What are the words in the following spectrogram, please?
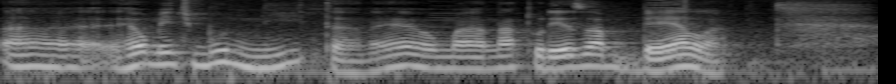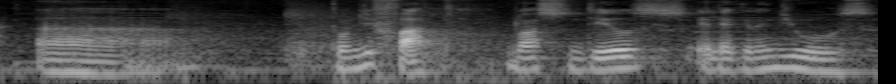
ah, realmente bonita, né, uma natureza bela. Ah, então, de fato, nosso Deus ele é grandioso.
